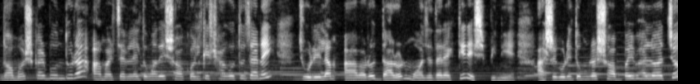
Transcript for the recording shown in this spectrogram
নমস্কার বন্ধুরা, আমার চ্যানেলে তোমাদের সকলকে স্বাগত জানাই। চলে এলাম আবারও দারুণ মজাদার একটি রেসিপি নিয়ে। আশা করি তোমরা সবাই ভালো আছো।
